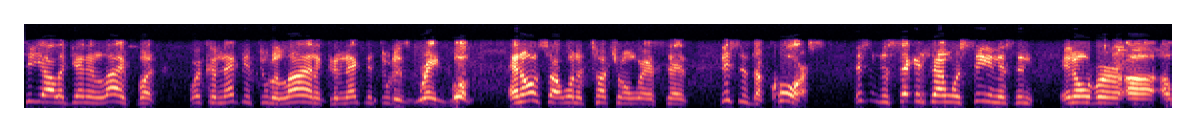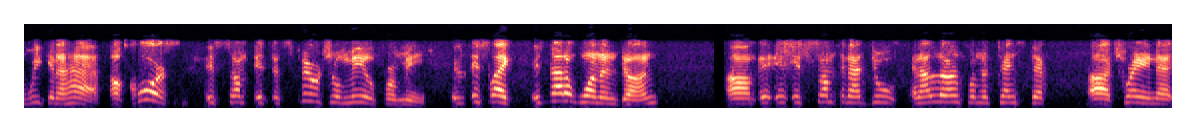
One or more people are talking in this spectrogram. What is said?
see y'all again in life, but we're connected through the line and connected through this great book. And also, I want to touch on where it says this is a course. This is the second time we're seeing this in in over uh, a week and a half. A course is some. It's a spiritual meal for me. It's, it's like it's not a one and done. Um, it, it's something I do, and I learn from the ten step uh, training that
